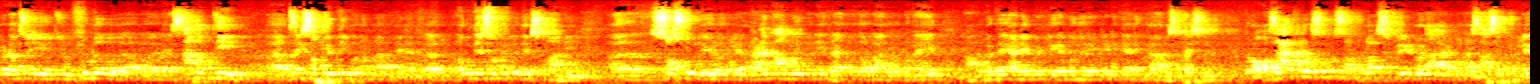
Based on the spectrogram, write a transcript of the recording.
एउटा चाहिँ यो जुन फ्युडल एउटा सामन्ती चाहिँ समृद्धि भनौँ न होइन अरू देशमा पनि देख्छौँ हामी सस्तो लेभलले राणा कामले पनि दरबारहरू बनाइए गर्दै एडेक्वेटली रेमोनरेटेड इत्यादि कुराहरू तर हजार वर्षको सरप्लस ट्रेडबाट आएकोमा शासकहरूले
